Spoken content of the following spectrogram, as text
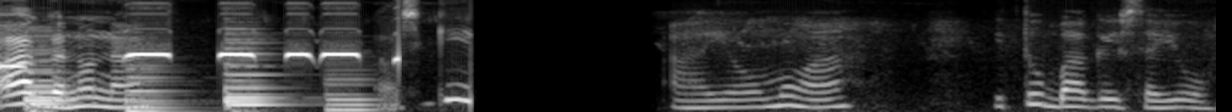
Ah, ganun ah. Ah, sige. Ayaw mo ha. Ito bagay sa'yo.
